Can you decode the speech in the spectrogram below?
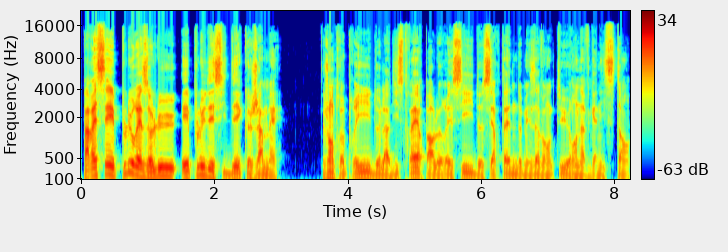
paraissait plus résolue et plus décidée que jamais. J'entrepris de la distraire par le récit de certaines de mes aventures en Afghanistan.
